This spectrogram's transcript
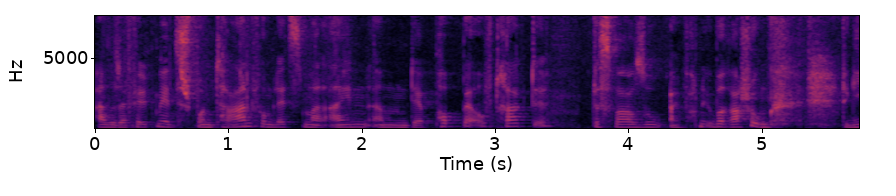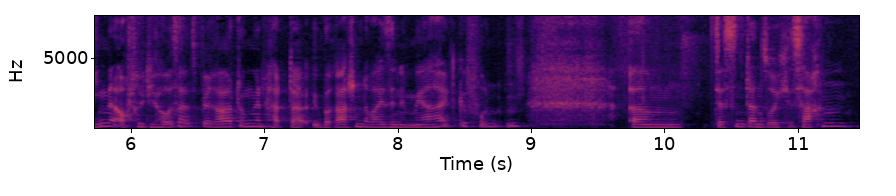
Also da fällt mir jetzt spontan vom letzten Mal ein, ähm, der Pop-Beauftragte. Das war so einfach eine Überraschung. Der ging dann auch durch die Haushaltsberatungen, hat da überraschenderweise eine Mehrheit gefunden. Ähm, das sind dann solche Sachen,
